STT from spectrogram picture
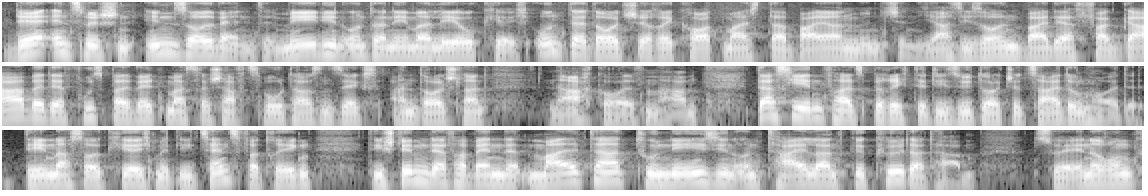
Der inzwischen insolvente Medienunternehmer Leo Kirch und der deutsche Rekordmeister Bayern München, ja, sie sollen bei der Vergabe der Fußballweltmeisterschaft 2006 an Deutschland nachgeholfen haben. Das jedenfalls berichtet die Süddeutsche Zeitung heute. Demnach soll Kirch mit Lizenzverträgen die Stimmen der Verbände Malta, Tunesien und Thailand geködert haben. Zur Erinnerung,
